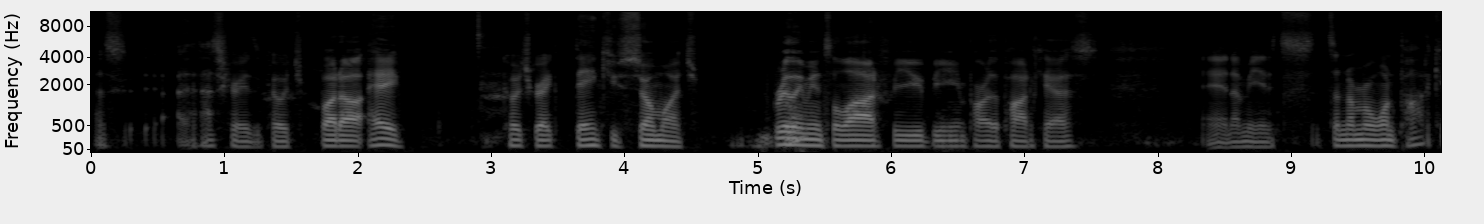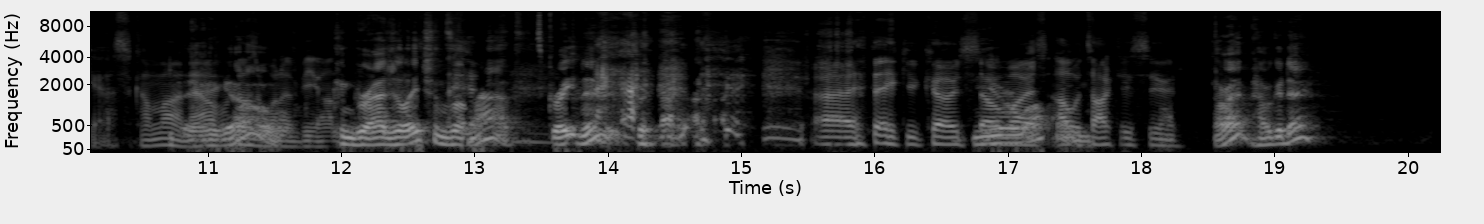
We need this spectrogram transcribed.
that's uh, that's crazy, coach. But uh, hey, Coach Greg, thank you so much. Really means a lot for you being part of the podcast. And I mean, it's it's a number one podcast. Come on there now, who doesn't want to be on? Congratulations on that! It's great news. uh, thank you, Coach, so You're much. Welcome. I will talk to you soon. All right. Have a good day.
